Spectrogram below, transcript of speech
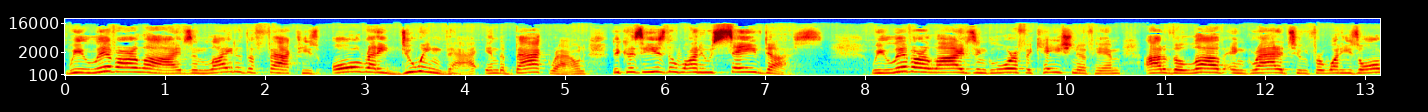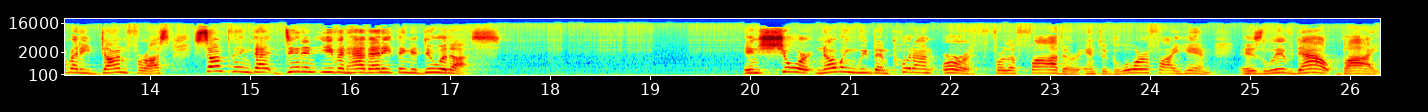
We live our lives in light of the fact He's already doing that in the background because He's the one who saved us. We live our lives in glorification of Him out of the love and gratitude for what He's already done for us, something that didn't even have anything to do with us. In short, knowing we've been put on earth for the Father and to glorify Him is lived out by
